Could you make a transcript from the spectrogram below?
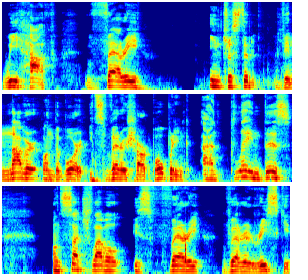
We have very interesting whenever on the board. It's very sharp opening and playing this on such level is very very risky.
